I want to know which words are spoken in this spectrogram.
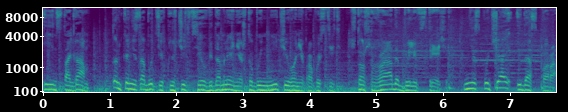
и Instagram. Только не забудьте включить все уведомления, чтобы ничего не пропустить. Что ж, рады были встрече. Не скучай и до скорого.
